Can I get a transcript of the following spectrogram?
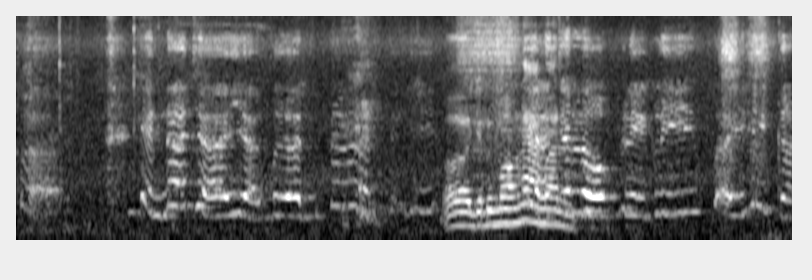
ค่ะเห็นหน้าชายอย่างเบือนหน้านี้เอออย่าไปมองหน้ามันอยากจะหลบหลีกลี่ไปให้ไกล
